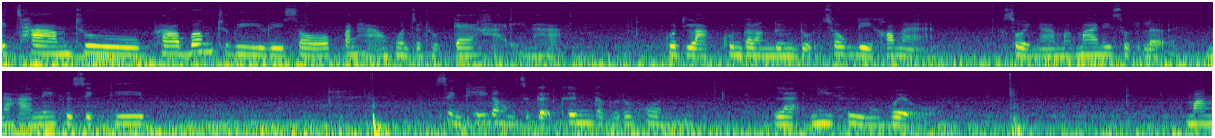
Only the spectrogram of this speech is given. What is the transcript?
it time to problem to be resolved ปัญหาของคุณจะถูกแก้ไขนะคะ good luck คุณกำลังดึงดูดโชคดีเข้ามา สวยงามมาก ๆ ที่สุดเลยนะคะ นี่คือสิ่งที่ สิ่งที่กำลังจะเกิดขึ้นกับทุกคน และนี่คือเวลมั่ง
